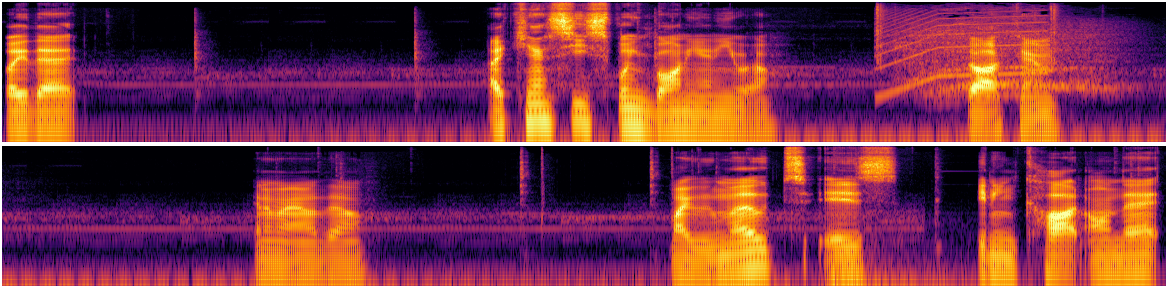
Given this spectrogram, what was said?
Play that. I can't see Spring Bonnie anywhere. Dock him. Get him out though. My remote is getting caught on that.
